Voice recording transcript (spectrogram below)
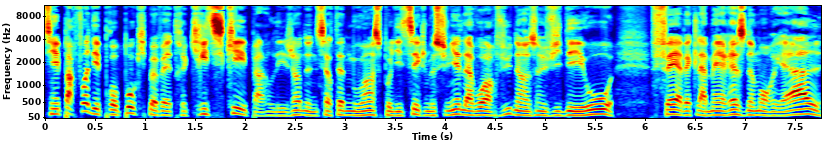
tient parfois des propos qui peuvent être critiqués par les gens d'une certaine mouvance politique. Je me souviens de l'avoir vu dans une vidéo fait avec la mairesse de Montréal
